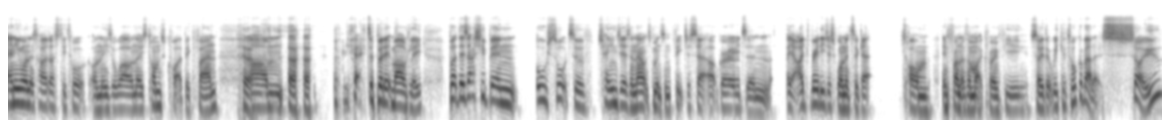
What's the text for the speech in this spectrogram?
anyone that's heard us two talk on these a while knows Tom's quite a big fan. Um, yeah, to put it mildly. But there's actually been all sorts of changes, announcements, and feature set upgrades, and yeah, I really just wanted to get Tom in front of the microphone for you so that we could talk about it. So,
